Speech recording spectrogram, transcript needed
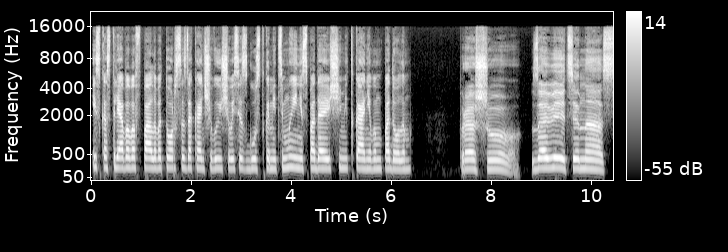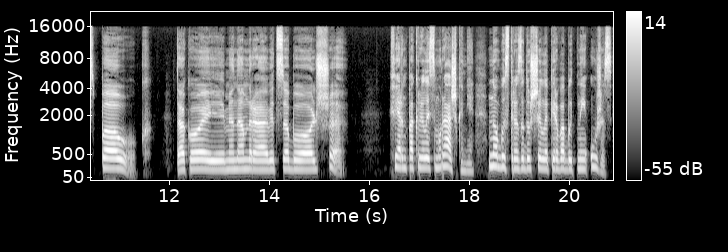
из костлявого впалого торса, заканчивающегося сгустками тьмы, не спадающими тканевым подолом. «Прошу, зовите нас, паук. Такое имя нам нравится больше». Ферн покрылась мурашками, но быстро задушила первобытный ужас,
